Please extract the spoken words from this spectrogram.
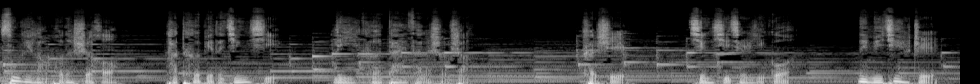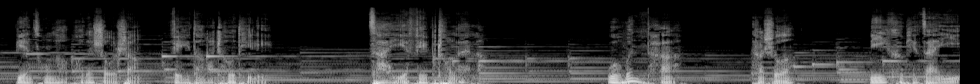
送给老婆的时候，她特别的惊喜。立刻戴在了手上，可是惊喜劲儿一过，那枚戒指便从老婆的手上飞到了抽屉里，再也飞不出来了。我问他，他说：“你可别在意，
